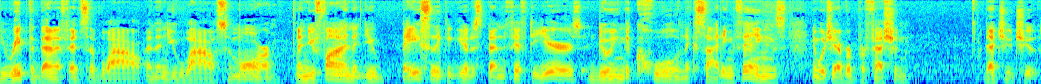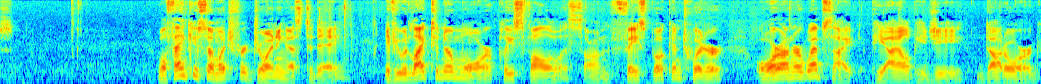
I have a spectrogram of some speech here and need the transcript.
you reap the benefits of wow, and then you wow some more. And you find that you basically could get to spend 50 years doing the cool and exciting things in whichever profession that you choose. Well, thank you so much for joining us today. If you would like to know more, please follow us on Facebook and Twitter or on our website, pilpg.org.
